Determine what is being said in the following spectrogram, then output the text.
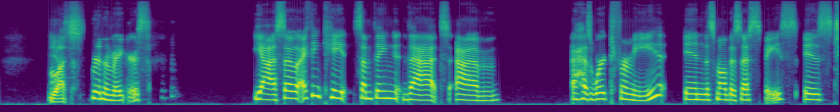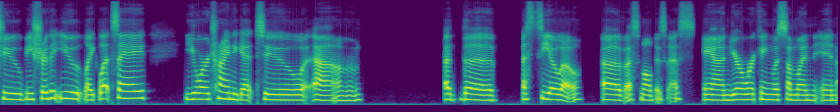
yes. Rhythm makers. yeah. So I think, Kate, something that um, has worked for me in the small business space is to be sure that you, like, let's say you're trying to get to um, a, the a COO of a small business and you're working with someone in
